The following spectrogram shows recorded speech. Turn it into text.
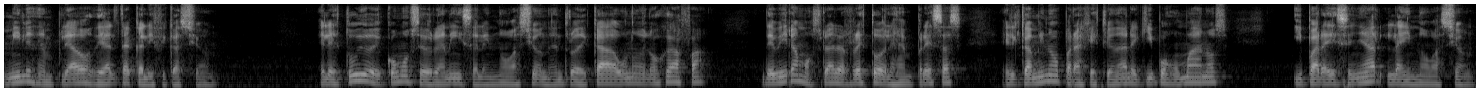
miles de empleados de alta calificación. El estudio de cómo se organiza la innovación dentro de cada uno de los GAFA debiera mostrar al resto de las empresas el camino para gestionar equipos humanos y para diseñar la innovación.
